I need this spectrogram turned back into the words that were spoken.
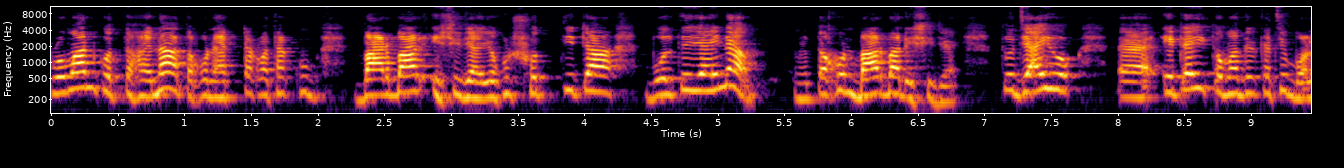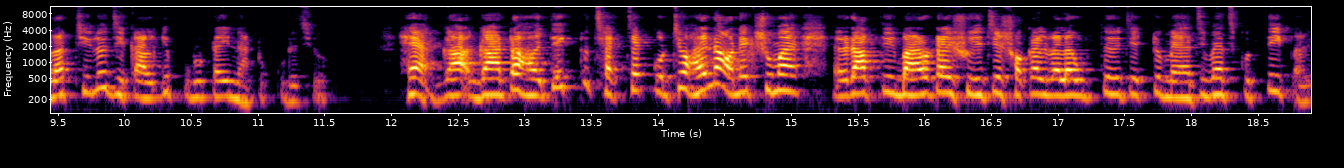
প্রমাণ করতে হয় না, তখন একটা কথা খুব বারবার এসে যায়। যখন সত্যিটা বলতে যাই না তখন বারবার এসে যায়। তো যাই হোক এটাই তোমাদের কাছে বলার ছিল যে কালকে পুরোটাই নাটক করেছ। হ্যাঁ গা, গাটা হয়তো একটু ছ্যাকছ্যাক করছে, হয় না? অনেক সময় রাত্রি বারোটায় শুয়েছে, সকালবেলা উঠতে হয়েছে, একটু ম্যাচ ম্যাচ করতেই পারে।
